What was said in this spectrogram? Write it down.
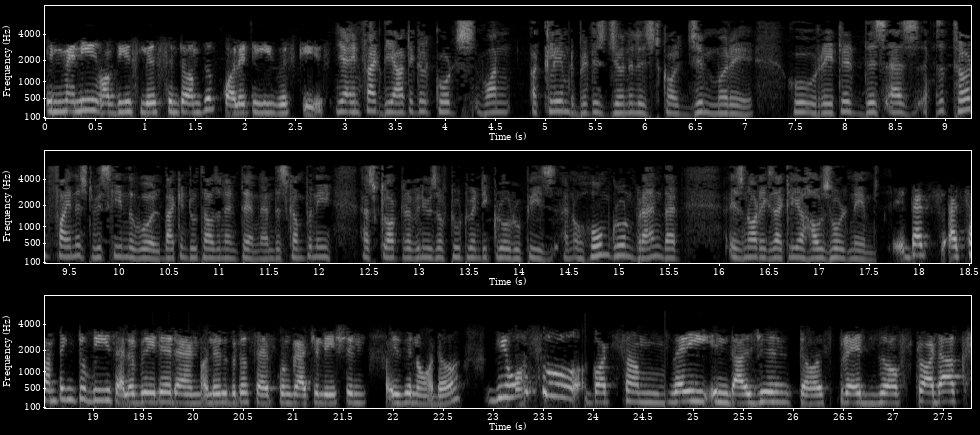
in many of these lists in terms of quality whiskies. Yeah, in fact, the article quotes one acclaimed British journalist called Jim Murray, who rated this as the third finest whiskey in the world back in 2010. And this company has clocked revenues of 220 crore rupees and a homegrown brand that is not exactly a household name. That's, that's something to be celebrated and a little bit of self-congratulation is in order. We also got some very indulgent uh, spreads of products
